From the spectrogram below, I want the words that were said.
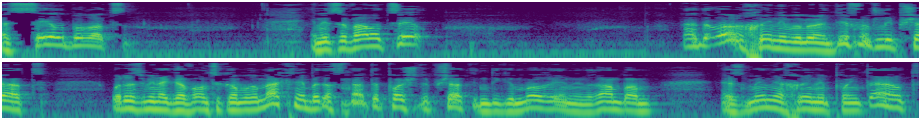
a sale baratzen, and it's a valid sale. Now the Orachim will learn differently pshat. What does it mean agav to come makne? But that's not the pshat pshat in the Gemara and in Rambam, as many Achronim point out.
